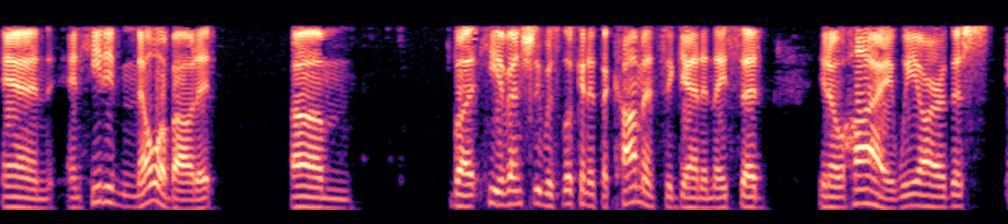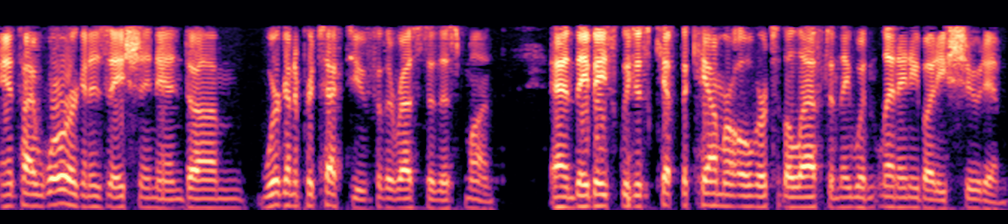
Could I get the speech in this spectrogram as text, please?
and and he didn't know about it. Um, but he eventually was looking at the comments again, and they said, you know, hi, we are this anti-war organization, and um, we're going to protect you for the rest of this month. And they basically just kept the camera over to the left, and they wouldn't let anybody shoot him.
